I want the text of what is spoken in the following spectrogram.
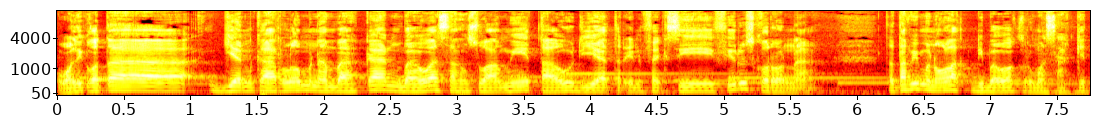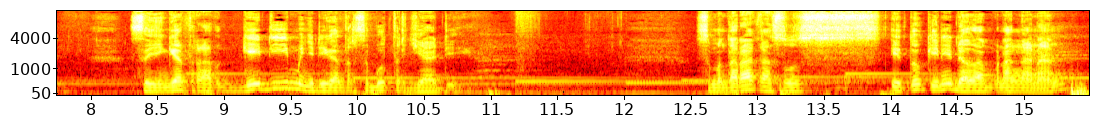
Wali kota Giancarlo menambahkan bahwa sang suami tahu dia terinfeksi virus corona, tetapi menolak dibawa ke rumah sakit, sehingga tragedi menyedihkan tersebut terjadi. Sementara kasus itu kini dalam penanganan,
